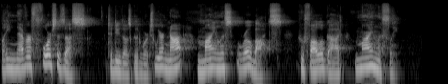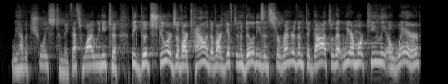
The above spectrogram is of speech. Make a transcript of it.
But He never forces us to do those good works. We are not mindless robots who follow God mindlessly. We have a choice to make. That's why we need to be good stewards of our talent, of our gifts and abilities, and surrender them to God so that we are more keenly aware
